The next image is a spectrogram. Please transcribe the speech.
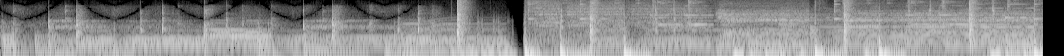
Mm-hmm.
